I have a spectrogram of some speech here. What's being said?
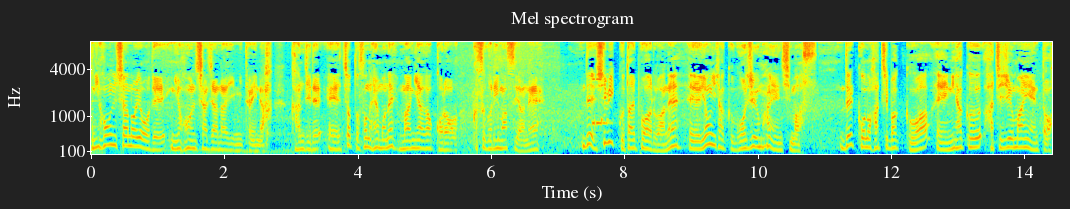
日本車のようで日本車じゃないみたいな感じで、えちょっとその辺もね、マニア心くすぐりますよね。で、シビックタイプ R はね、450万円します。で、この8バックは、え280万円と。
